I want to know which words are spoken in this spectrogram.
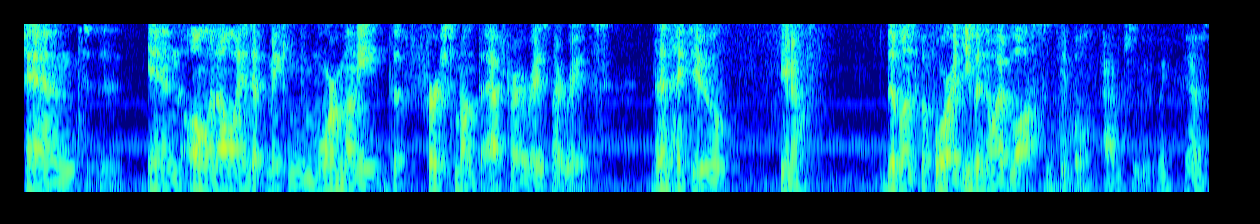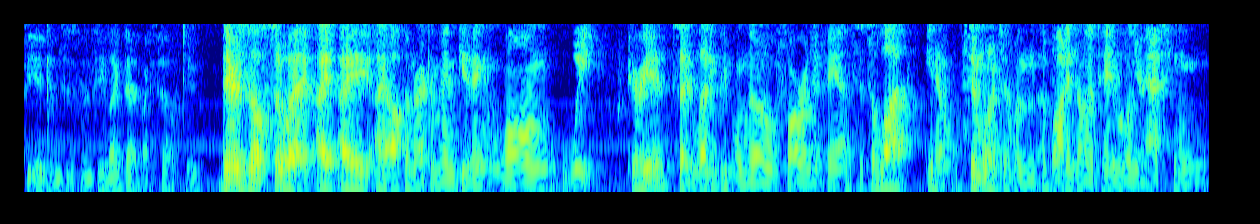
And uh, in all in all, I end up making more money the first month after I raise my rates than I do, you know, the month before it, even though I've lost some people. Absolutely. Yeah, I see a consistency like that myself too. There's also a, I, I, I often recommend giving a long wait period. It's like letting people know far in advance. It's a lot, you know, similar to when a body's on a table and you're asking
